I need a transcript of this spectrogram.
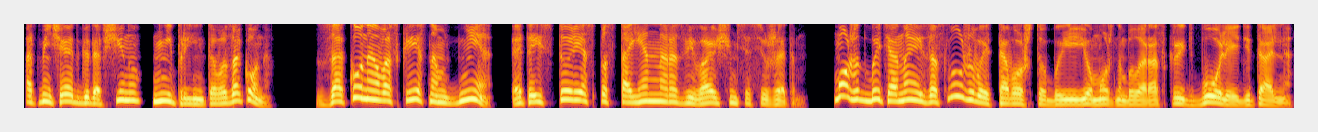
отмечает годовщину непринятого закона? Законы о воскресном дне — это история с постоянно развивающимся сюжетом. Может быть, она и заслуживает того, чтобы ее можно было раскрыть более детально,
